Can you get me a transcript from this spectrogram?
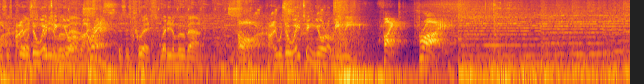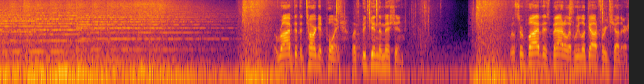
This is Chris. I was ready to awaiting move your out. arrival. Chris. This is Chris, ready to move out. Thor. I was awaiting your arrival. Believe. Fight. Thrive. Arrived at the target point. Let's begin the mission. We'll survive this battle if we look out for each other.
